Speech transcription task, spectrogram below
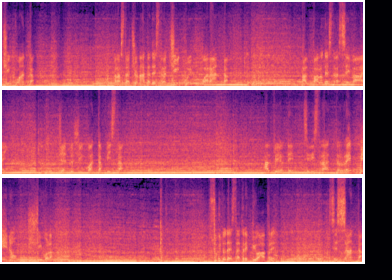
50 alla staccionata destra 5 40 al palo destra 6 vai. 150 a vista. Al verde sinistra 3 meno. Scivola. Subito destra 3 più apre. 60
